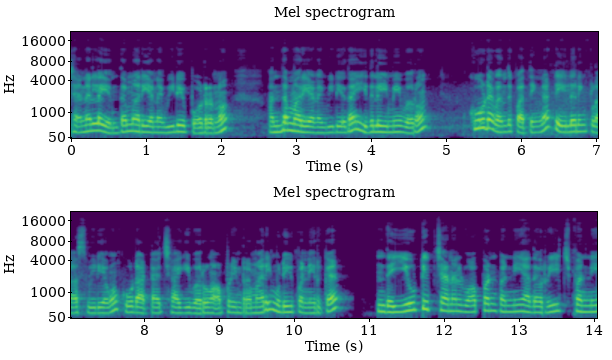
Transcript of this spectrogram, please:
சேனலில் எந்த மாதிரியான வீடியோ போடுறனோ அந்த மாதிரியான வீடியோ தான் இதுலேயுமே வரும். கூட வந்து பார்த்திங்கன்னா டெய்லரிங் கிளாஸ் வீடியோவும் கூட அட்டாச் ஆகி வரும் அப்படின்ற மாதிரி முடிவு பண்ணியிருக்கேன். இந்த யூடியூப் சேனல் ஓப்பன் பண்ணி அதை ரீச் பண்ணி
